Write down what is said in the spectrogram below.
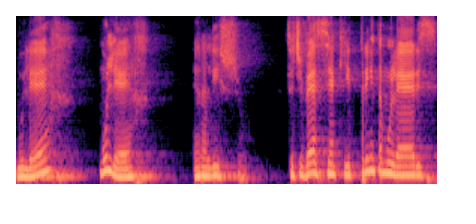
Mulher, mulher era lixo. Se tivessem aqui 30 mulheres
